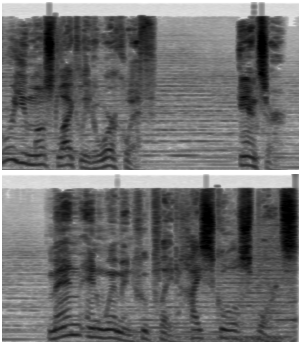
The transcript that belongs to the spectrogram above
who are you most likely to work with? Answer Men and women who played high school sports.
